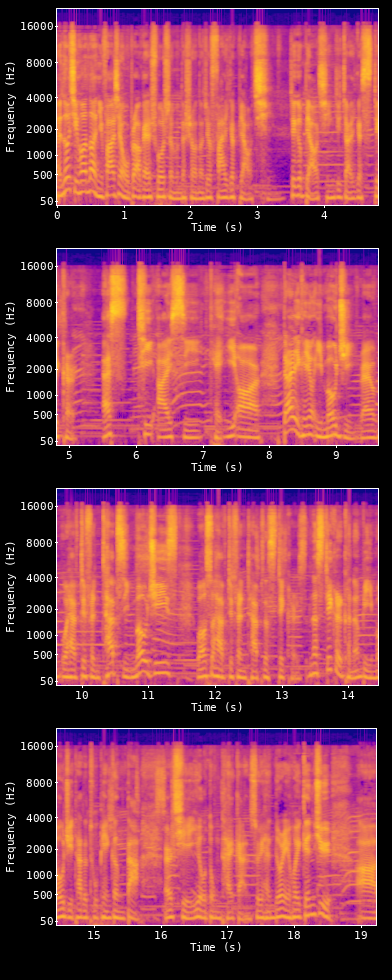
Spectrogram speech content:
很多情况，当你发现我不知道该说什么的时候呢，就发一个表情，这个表情就叫一个 sticker。S T I C K E R，当然也可以用 emoji，right？We have different types of emojis. We also have different types of stickers. 那 sticker 可能比 emoji 它的图片更大，而且也有动态感，所以很多人也会根据啊、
